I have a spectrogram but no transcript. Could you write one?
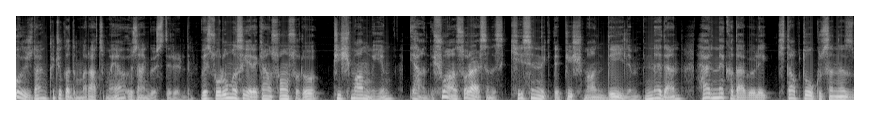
O yüzden küçük adımlar atmaya özen gösterirdim. Ve sorulması gereken son soru pişman mıyım? Yani şu an sorarsanız kesinlikle pişman değilim. Neden? Her ne kadar böyle kitapta okusanız,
